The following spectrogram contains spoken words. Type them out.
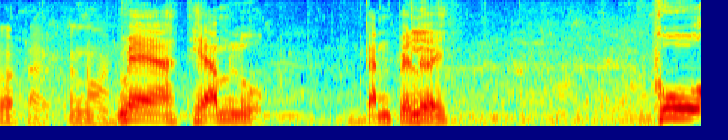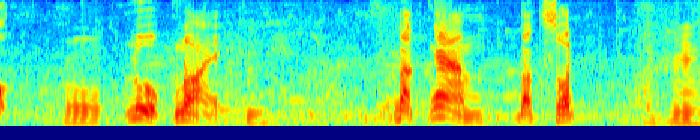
รถอะไรต้องนอนแม่แถมลูกกันไปเลย ผู้ครูลูกหน่อย อืม บักงาม บักสด แม่น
